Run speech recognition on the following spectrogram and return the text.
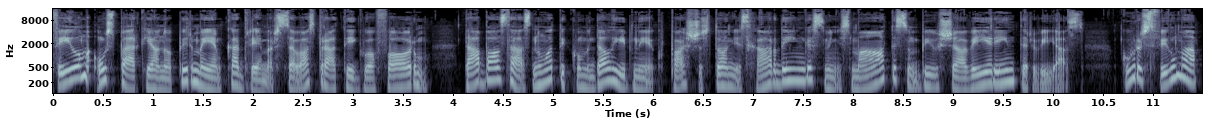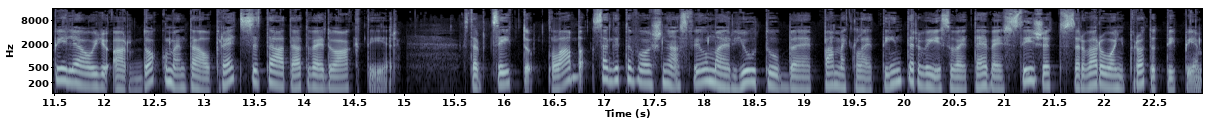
Filma uzpērk jau no pirmajiem kadriem ar savu asprātīgo formu. Tā balstās notikuma dalībnieku pašas Tonjas Hārdingas, viņas mātes un bijušā vīra intervijās, kuras filmā pieļauju ar dokumentālu precizitāti atveido aktieri. Starp citu, laba sagatavošanās filmā ir YouTube pameklēt intervijas vai TV sižetus ar varoņu prototipiem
